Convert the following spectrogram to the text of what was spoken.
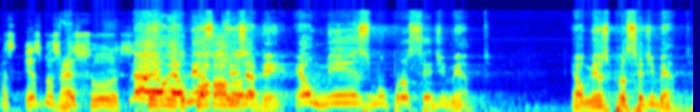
As mesmas né? pessoas. Não, é, é o mesmo, veja bem, é o mesmo procedimento. É o mesmo procedimento.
